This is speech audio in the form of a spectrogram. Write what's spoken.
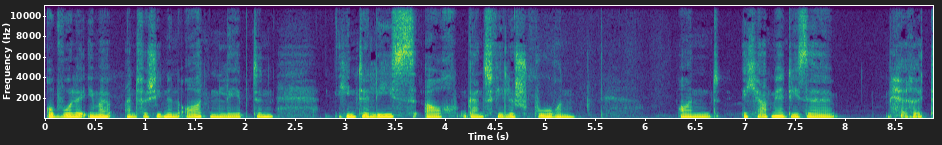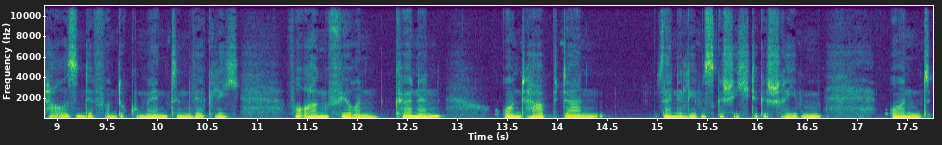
obwohl er immer an verschiedenen Orten lebte hinterließ auch ganz viele Spuren. Und ich habe mir diese mehrere Tausende von Dokumenten wirklich vor Augen führen können und habe dann seine Lebensgeschichte geschrieben. Und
